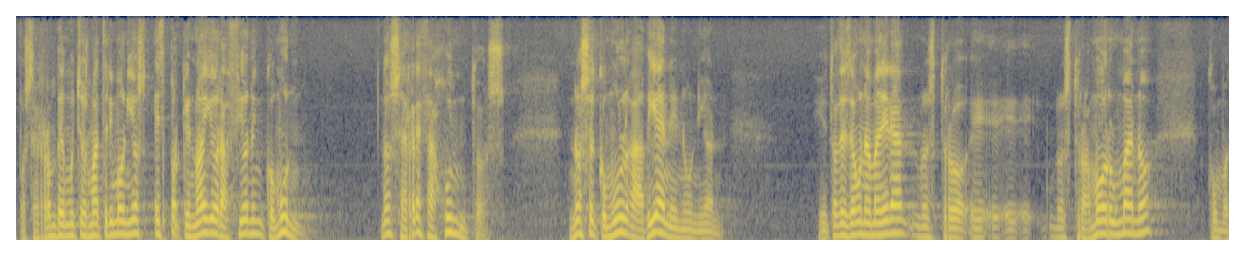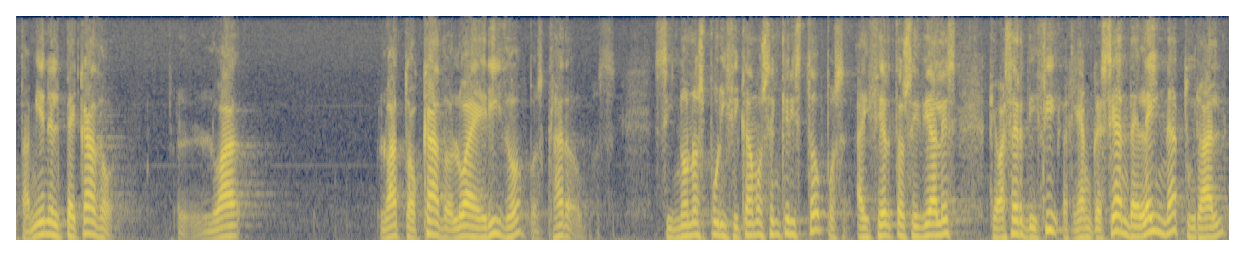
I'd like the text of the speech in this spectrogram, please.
pues, se rompen muchos matrimonios es porque no hay oración en común, no se reza juntos, no se comulga bien en unión. Y entonces, de alguna manera, nuestro, eh, eh, nuestro amor humano, como también el pecado lo ha, lo ha tocado, lo ha herido, pues claro, pues, si no nos purificamos en Cristo, pues hay ciertos ideales que va a ser difícil, que aunque sean de ley natural,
